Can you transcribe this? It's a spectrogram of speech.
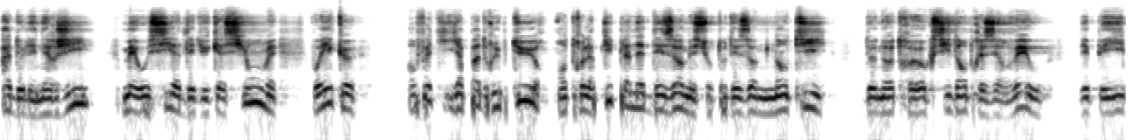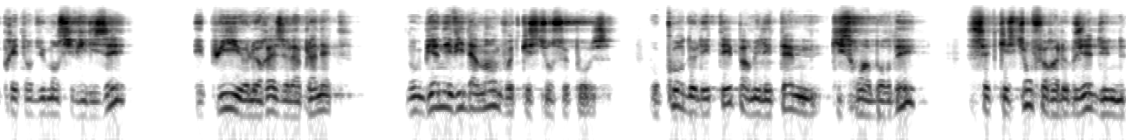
à de l'énergie, mais aussi à de l'éducation. Mais vous voyez que, en fait, il n'y a pas de rupture entre la petite planète des hommes et surtout des hommes nantis de notre Occident préservé ou des pays prétendument civilisés, et puis euh, le reste de la planète. Donc bien évidemment que votre question se pose. Au cours de l'été, parmi les thèmes qui seront abordés, cette question fera l'objet d'une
